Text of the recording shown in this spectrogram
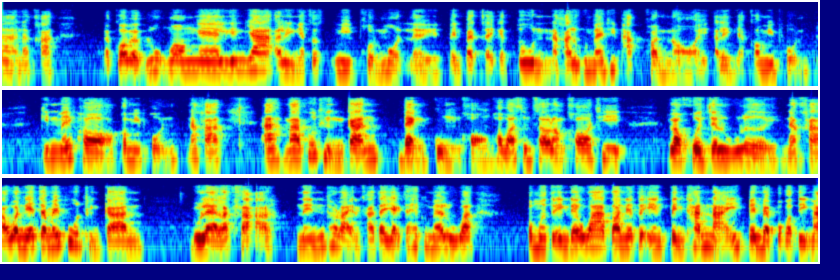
ากๆนะคะ แล้วก็แบบลูกงองแงเลี้ยงยากอะไรเงี้ยก็มีผลหมดเลยเป็นปัจจัยกระตุ้นนะคะ หรือคุณแม่ที่พักผ่อนน้อยอะไรเงี้ยก็มีผลกินไม่พอก็มีผลนะคะอะมาพูดถึงการแบ่งกลุ่มของภาวะซึมเศร้าหลังคลอดที่เราควรจะรู้เลยนะคะ วันนี้จะไม่พูดถึงการดูแลรักษา เน้นเท่าไหร่นะคะ แต่อยากจะให้คุณแม่รู้ว่าประเมินตัวเองได้ว่าตอนนี้ตัวเองเป็นขั้นไหน เป็นแบบปกติไหม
